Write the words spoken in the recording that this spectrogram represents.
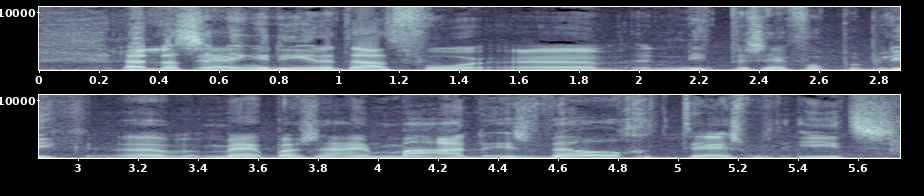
Ja, dat zijn dingen die inderdaad voor, eh, niet per se voor publiek merkbaar zijn. Maar er is wel getest met iets.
